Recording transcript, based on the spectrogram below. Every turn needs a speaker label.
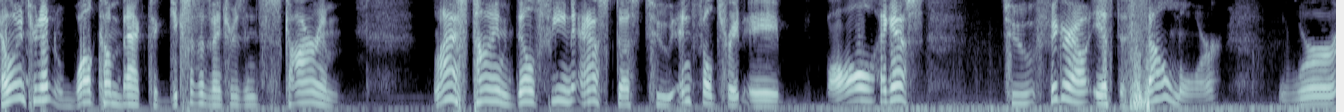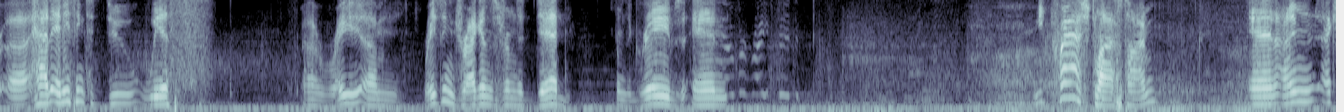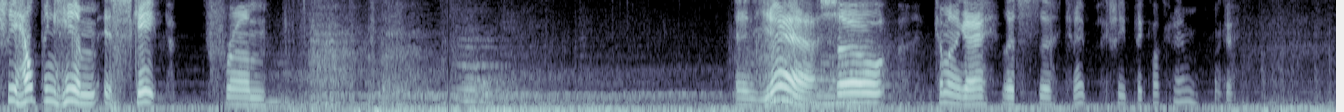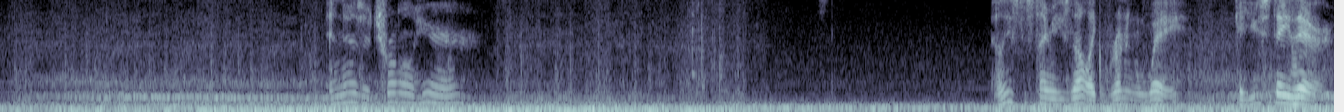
Speaker 1: Hello Internet, and welcome back to Gix's Adventures in Skyrim. Last time, Delphine asked us to infiltrate a ball, I guess, to figure out if the Thalmor were uh, had anything to do with uh, ra um, raising dragons from the dead, from the graves, and we crashed last time, and I'm actually helping him escape from And yeah, so come on, guy. Let's. Uh, can I actually pickpocket him? Okay. And there's a troll here. At least this time he's not like running away. Okay, you stay there.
